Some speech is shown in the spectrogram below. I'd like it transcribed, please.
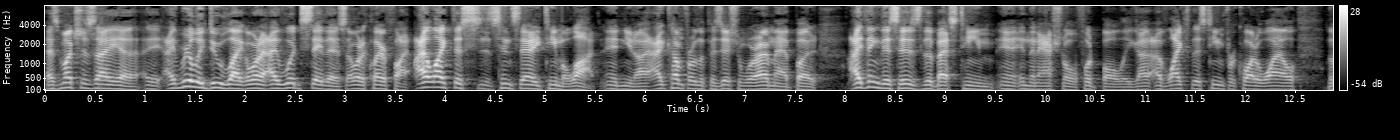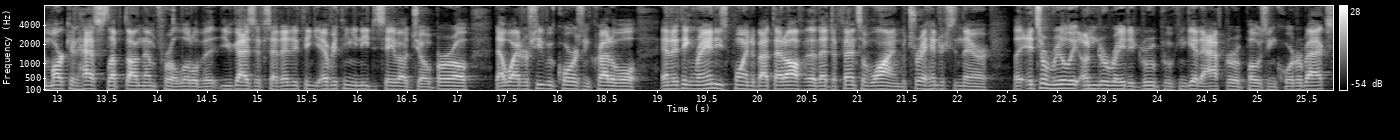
as much as I, uh, I, I, really do like, I, wanna, I would say this, I want to clarify, I like this Cincinnati team a lot, and you know, I, I come from the position where I'm at, but I think this is the best team in, in the National Football League. I, have liked this team for quite a while. The market has slept on them for a little bit. You guys have said anything, everything you need to say about Joe Burrow. That wide receiver corps is incredible, and I think Randy's point about that off uh, that defensive line with Trey Hendrickson there, it's a really underrated group who can get after opposing quarterbacks.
